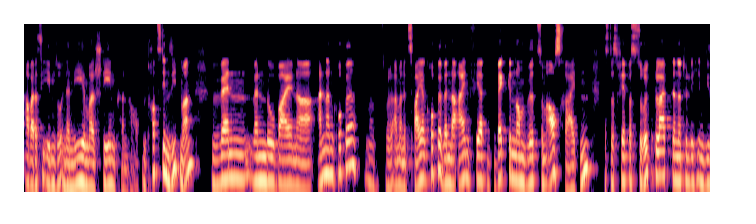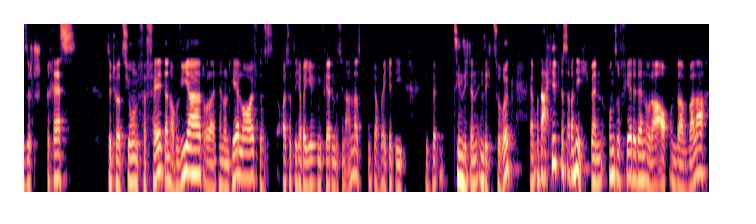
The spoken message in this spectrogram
aber dass sie eben so in der Nähe mal stehen können auch. Und trotzdem sieht man, wenn, wenn du bei einer anderen Gruppe, also zum Beispiel einmal eine Zweiergruppe, wenn da ein Pferd weggenommen wird zum Ausreiten, dass das Pferd, was zurückbleibt, dann natürlich in diese Stresssituation verfällt, dann auch wiehert oder hin und her läuft. Das äußert sich aber jedem Pferd ein bisschen anders. Es gibt auch welche, die die ziehen sich dann in sich zurück. Ähm, und da hilft es aber nicht, wenn unsere Pferde denn oder auch unser Wallach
